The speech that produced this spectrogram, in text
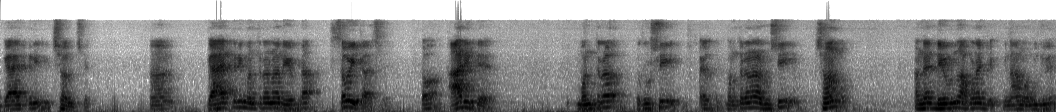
ગાયત્રી છંદ છે. ગાયત્રી મંત્રના દેવતા સવિતા છે. તો આ રીતે મંત્ર ઋષિ મંત્રના ઋષિ છંદ અને દેવનું આપણે જ્ઞાન હોવું જોઈએ,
